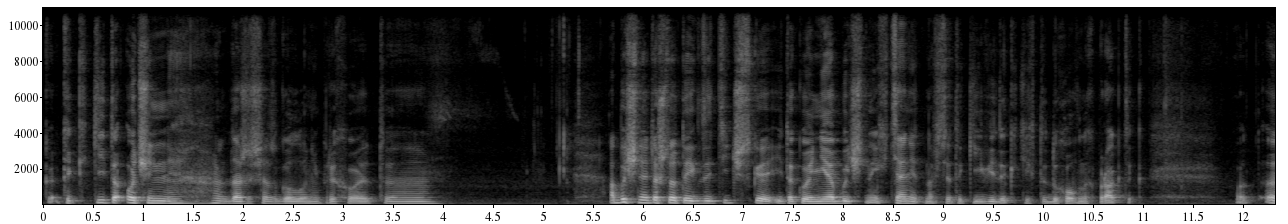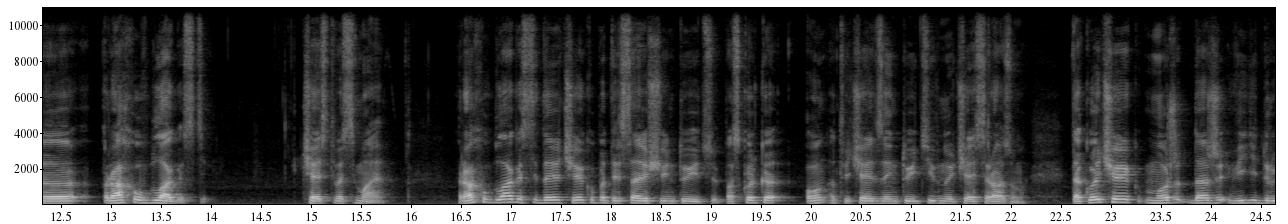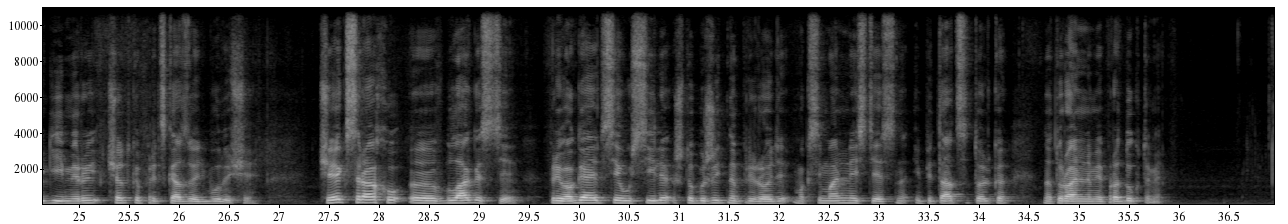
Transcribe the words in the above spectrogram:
какие-то очень, даже сейчас в голову не приходит. Э, обычно это что-то экзотическое и такое необычное, их тянет на все такие виды каких-то духовных практик. Вот. Э, Раху в благости. Часть восьмая. Раху в благости дает человеку потрясающую интуицию, поскольку он отвечает за интуитивную часть разума. Такой человек может даже видеть другие миры, четко предсказывать будущее. Человек с Раху э, в благости прилагает все усилия, чтобы жить на природе максимально естественно и питаться только натуральными продуктами.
